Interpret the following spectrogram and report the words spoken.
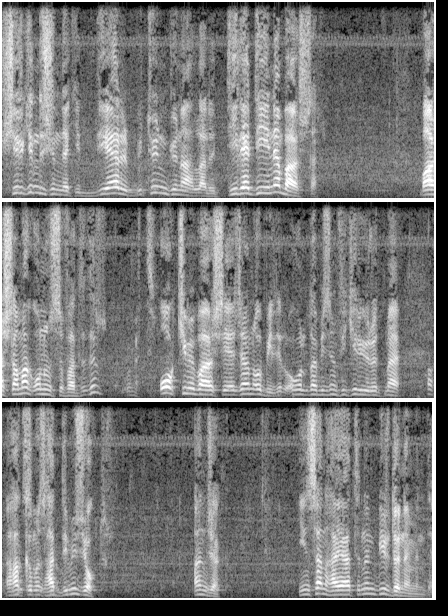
şirkin dışındaki diğer bütün günahları dilediğine bağışlar. Bağışlamak onun sıfatıdır. Evet. O kimi bağışlayacağını o bilir. Orada bizim fikir yürütme hakkımız, haddimiz yoktur. Ancak insan hayatının bir döneminde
